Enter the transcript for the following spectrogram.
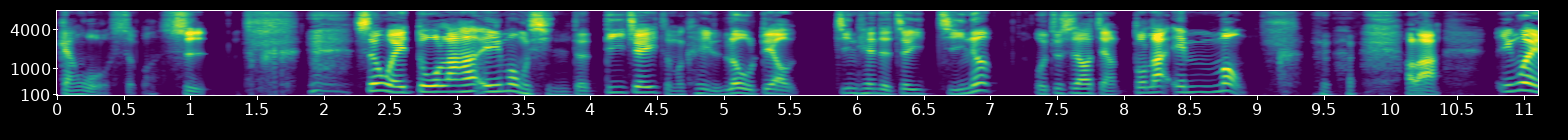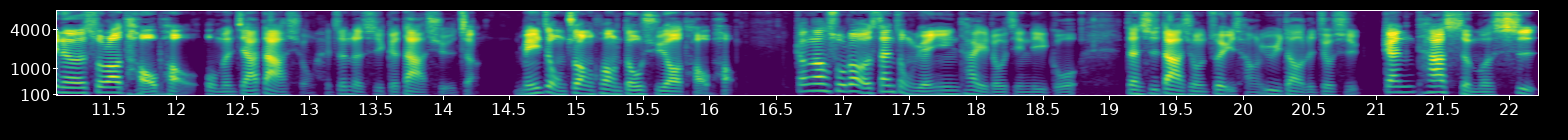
干我什么事？身为哆啦 A 梦型的 DJ，怎么可以漏掉今天的这一集呢？我就是要讲哆啦 A 梦，好啦，因为呢，说到逃跑，我们家大雄还真的是一个大学长，每种状况都需要逃跑。刚刚说到的三种原因，他也都经历过，但是大雄最常遇到的就是干他什么事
